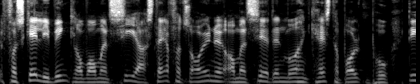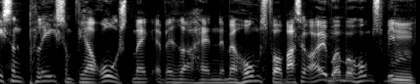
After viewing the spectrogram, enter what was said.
forskellige vinkler, hvor man ser Staffords øjne, og man ser den måde, han kaster bolden på. Det er sådan en play, som vi har rost med, hvad hedder han, med Holmes for. Bare så, ej, hvor er Holmes vild. Mm. Jeg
